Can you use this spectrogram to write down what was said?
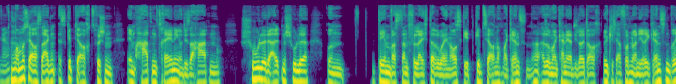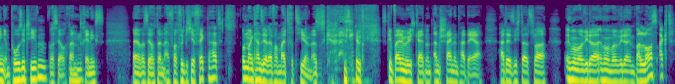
Ja. Man muss ja auch sagen, es gibt ja auch zwischen im harten Training und dieser harten Schule, der alten Schule und dem, was dann vielleicht darüber hinausgeht, gibt's ja auch nochmal Grenzen. Ne? Also man kann ja die Leute auch wirklich einfach nur an ihre Grenzen bringen, im Positiven, was ja auch dann Mhm. Trainings, äh, was ja auch dann einfach wirklich Effekte hat. Und man kann sie halt einfach malträtieren. Also es gibt, es gibt, es gibt beide Möglichkeiten und anscheinend hat er, hat er sich da zwar immer mal wieder, immer mal wieder im Balanceakt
